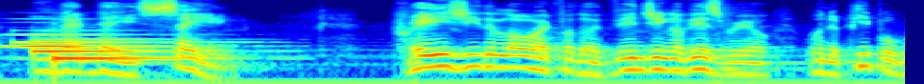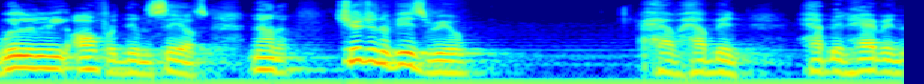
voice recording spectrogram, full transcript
on that day, saying, Praise ye the Lord for the avenging of Israel when the people willingly offered themselves. Now, the children of Israel have, have been have been having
